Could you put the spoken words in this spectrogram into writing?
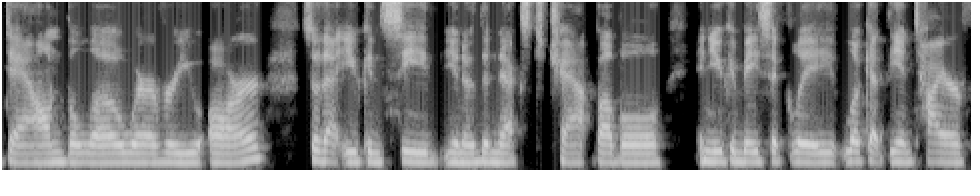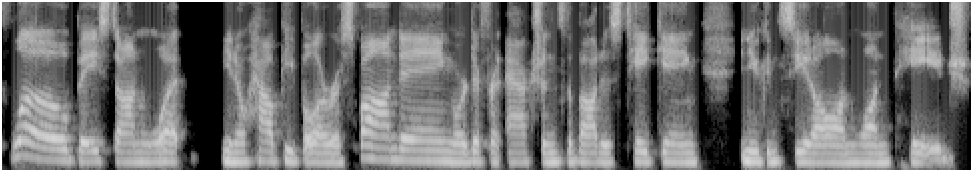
down below wherever you are so that you can see you know the next chat bubble and you can basically look at the entire flow based on what you know how people are responding or different actions the bot is taking and you can see it all on one page.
